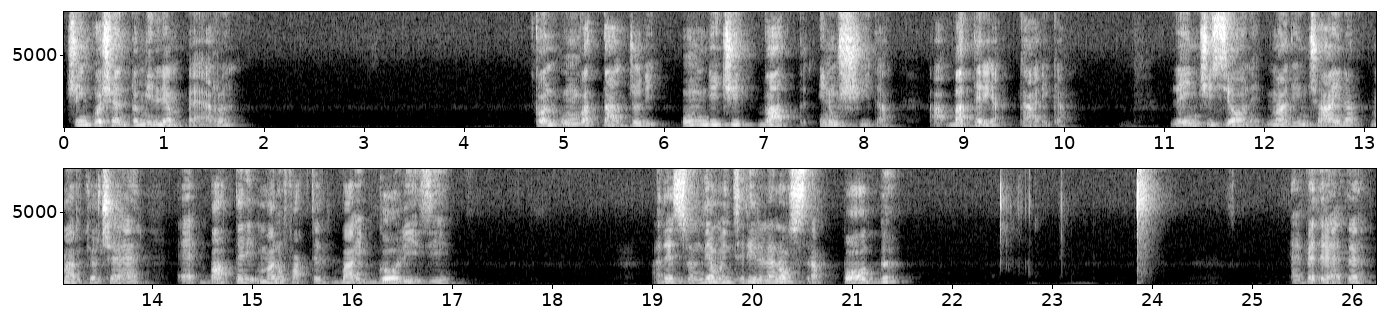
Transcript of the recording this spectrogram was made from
500 mAh con un wattaggio di 11 watt in uscita a batteria carica. Le incisioni Made in China, marchio CE e Battery Manufactured by Golisi. Adesso andiamo a inserire la nostra pod e vedrete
